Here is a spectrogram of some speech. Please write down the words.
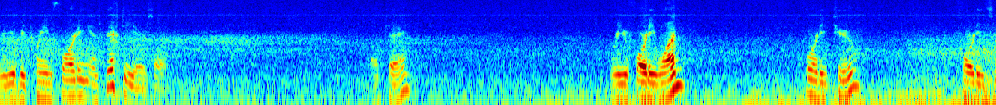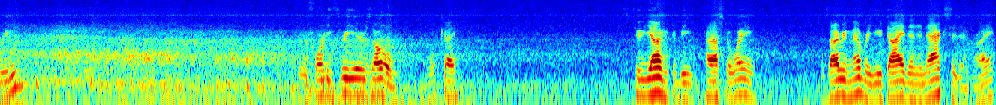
Were you between 40 and 50 years old? Okay. Were you 41? 42? 43? You're 43 years old. Okay. It's too young to be passed away. As I remember, you died in an accident, right?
